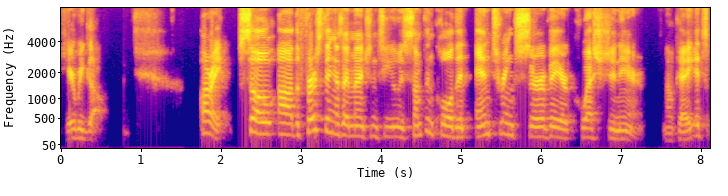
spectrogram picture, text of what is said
Here we go. All right. So uh, the first thing, as I mentioned to you, is something called an entering survey or questionnaire. Okay. It's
